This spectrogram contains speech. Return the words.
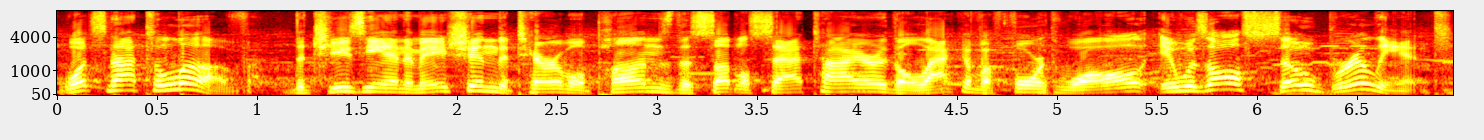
What's not to love? The cheesy animation, the terrible puns, the subtle satire, the lack of a fourth wall, it was all so brilliant.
